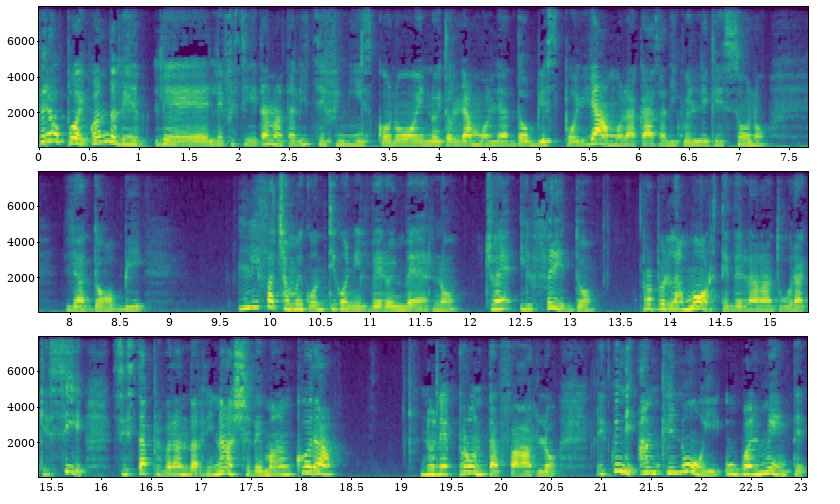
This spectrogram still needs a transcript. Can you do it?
Però poi quando le, le, le, festività natalizie finiscono e noi togliamo gli addobbi e spogliamo la casa di quelli che sono gli addobbi, li facciamo i conti con il vero inverno, cioè il freddo, proprio la morte della natura, che sì, si sta preparando a rinascere, ma ancora non è pronta a farlo. E quindi anche noi ugualmente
